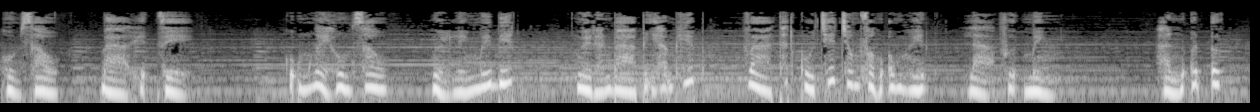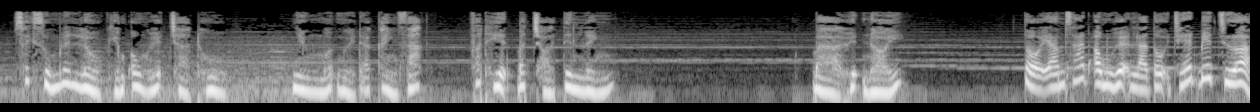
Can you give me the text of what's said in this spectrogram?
Hôm sau, bà huyện về. Cũng ngày hôm sau, người lính mới biết người đàn bà bị hãm hiếp và thắt cổ chết trong phòng ông huyện là vợ mình. Hắn uất ức, xách súng lên lầu kiếm ông huyện trả thù. Nhưng mọi người đã cảnh giác, phát hiện bắt trói tên lính. Bà huyện nói, Tội ám sát ông huyện là tội chết biết chưa?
